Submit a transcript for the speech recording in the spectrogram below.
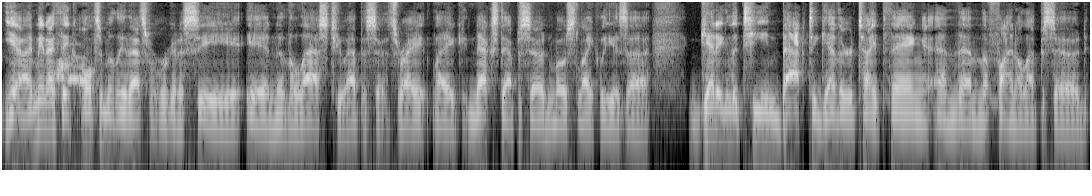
Yeah, I mean, I think ultimately that's what we're going to see in the last two episodes, right? Like, next episode most likely is a getting the team back together type thing, and then the final episode,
